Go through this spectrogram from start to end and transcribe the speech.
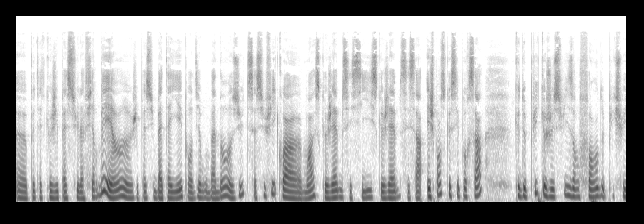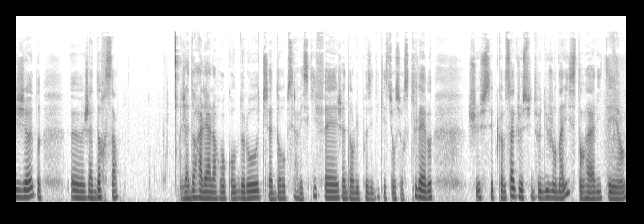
Euh, Peut-être que j'ai pas su l'affirmer, hein, j'ai pas su batailler pour dire bon bah non, zut, ça suffit quoi. Moi, ce que j'aime, c'est ci, ce que j'aime, c'est ça. Et je pense que c'est pour ça que depuis que je suis enfant, depuis que je suis jeune, j'adore ça. J'adore aller à la rencontre de l'autre, j'adore observer ce qu'il fait, j'adore lui poser des questions sur ce qu'il aime. C'est comme ça que je suis devenue journaliste en réalité. Hein.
